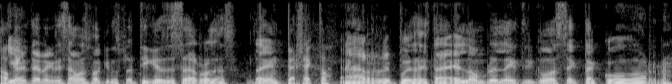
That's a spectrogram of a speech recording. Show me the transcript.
Ok. Y ahorita regresamos para que nos platiques de esas rolas. ¿Está bien? Perfecto. Arre, pues ahí está. El hombre eléctrico Sectacor. Era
